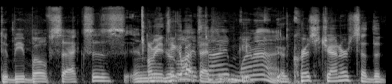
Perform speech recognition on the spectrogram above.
to be both sexes in I mean, your think about that. lifetime, why not? Kris Jenner said that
